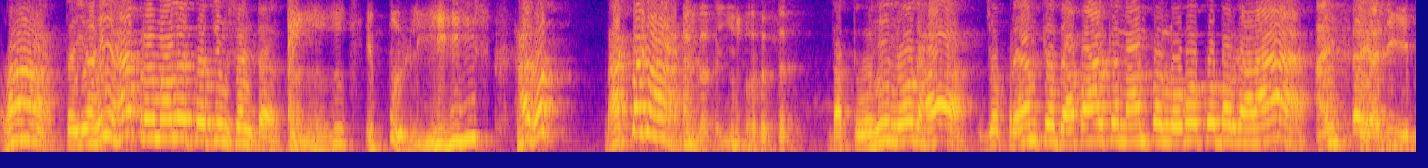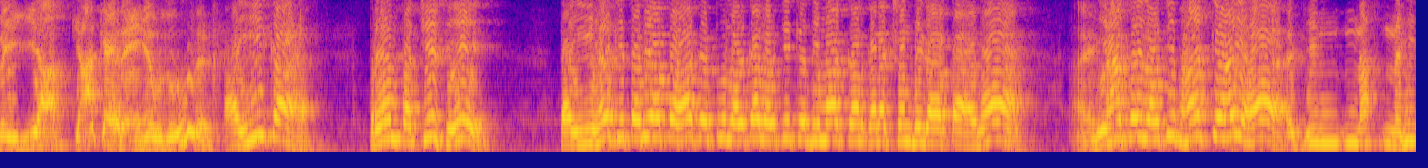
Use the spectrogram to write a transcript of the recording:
हाँ तो यही है प्रेमालय कोचिंग सेंटर। पुलिस। हाँ रुक भागता कहाँ? तो तू ही लोग है जो प्रेम के व्यापार के नाम पर लोगों को बरगाड़ा है। आई, अजीब ये आप क्या कह रहे हैं हुजूर? आ ई का है। प्रेम पच्चीस ही। तो यह की तबिया पढ़ा के तू लड़का लड़की के दिमाग का कनेक्शन बिगाड़ता है ना? यहाँ कोई लड़की भाग के आई है? जी ना नहीं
